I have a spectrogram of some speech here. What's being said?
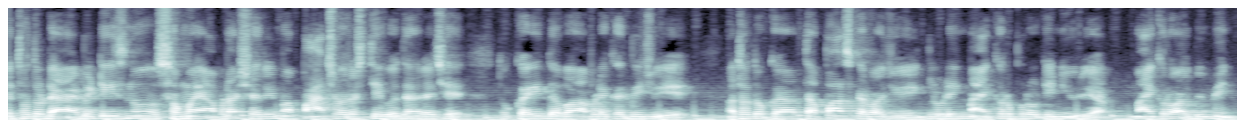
અથવા તો ડાયાબિટીસનો સમય આપણા શરીરમાં પાંચ વર્ષથી વધારે છે, તો કઈ દવા આપણે કરવી જોઈએ? અથવા તો કયા તપાસ કરવા જોઈએ including microprotein urea micro albumin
